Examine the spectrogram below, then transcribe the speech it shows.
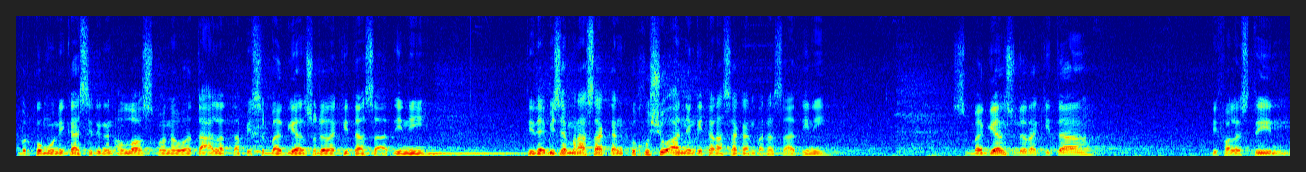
berkomunikasi dengan Allah Subhanahu wa taala tapi sebagian saudara kita saat ini tidak bisa merasakan kekhusyuan yang kita rasakan pada saat ini. Sebagian saudara kita di Palestina,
